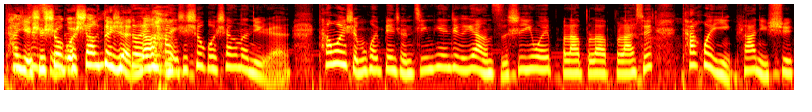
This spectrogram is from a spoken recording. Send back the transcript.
她也是受过伤的人对，呢。她也是受过伤的女人，她为什么会变成今天这个样子？是因为不啦不啦不啦，所以她会引发你去。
